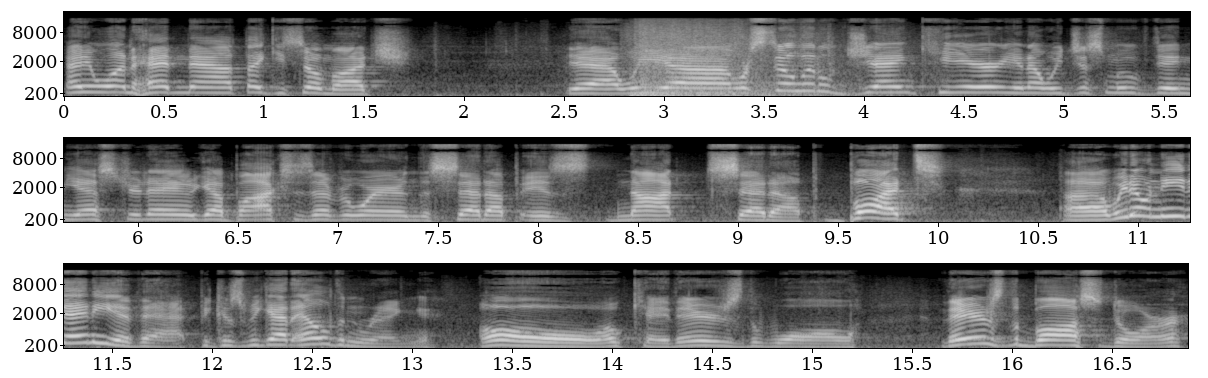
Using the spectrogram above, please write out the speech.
Anyone heading out, thank you so much. Yeah, we, uh, we're still a little jank here. You know, we just moved in yesterday. We got boxes everywhere, and the setup is not set up. But uh, we don't need any of that because we got Elden Ring. Oh, okay, there's the wall. There's the boss door.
